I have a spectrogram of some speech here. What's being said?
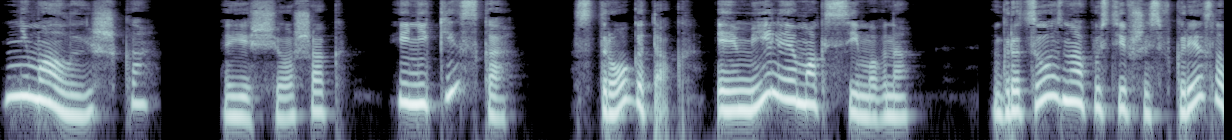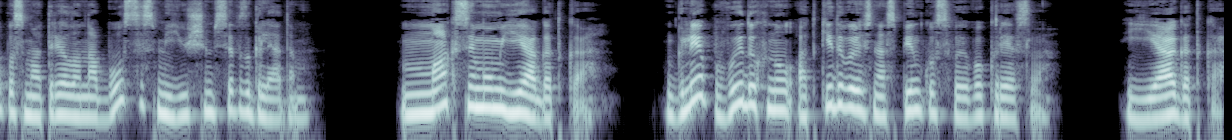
Не малышка. Еще шаг. И не киска? Строго так. Эмилия Максимовна. Грациозно опустившись в кресло, посмотрела на босса смеющимся взглядом. «Максимум ягодка». Глеб выдохнул, откидываясь на спинку своего кресла. «Ягодка.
